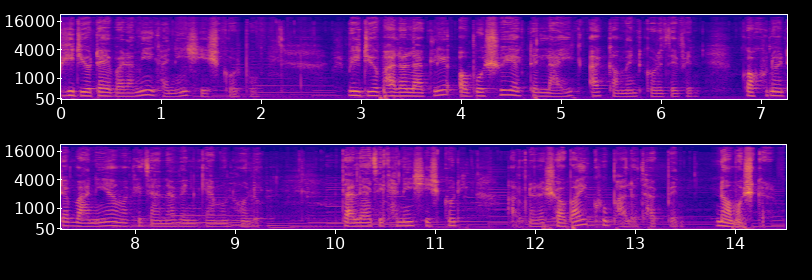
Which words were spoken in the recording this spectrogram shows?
ভিডিওটা এবার আমি এখানেই শেষ করব। ভিডিও ভালো লাগলে অবশ্যই একটা লাইক আর কমেন্ট করে দেবেন। কখনো এটা বানিয়ে আমাকে জানাবেন কেমন হলো। তাহলে আজ এখানেই শেষ করি। আপনারা সবাই খুব ভালো থাকবেন। নমস্কার।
